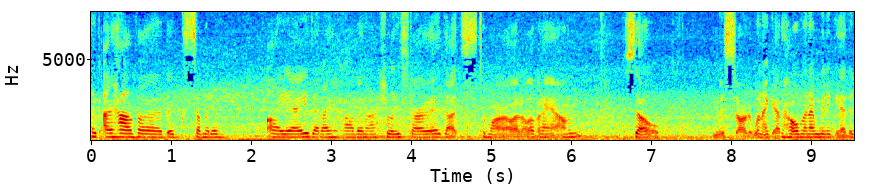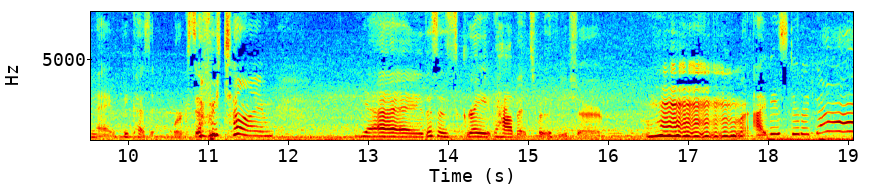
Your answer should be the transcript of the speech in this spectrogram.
like, I have uh, a big summative IA that I haven't actually started. That's tomorrow at 11 a.m. So, I'm gonna start it when I get home and I'm gonna get an A because it works every time. Yay, this is great habits for the future. IB student, yay!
